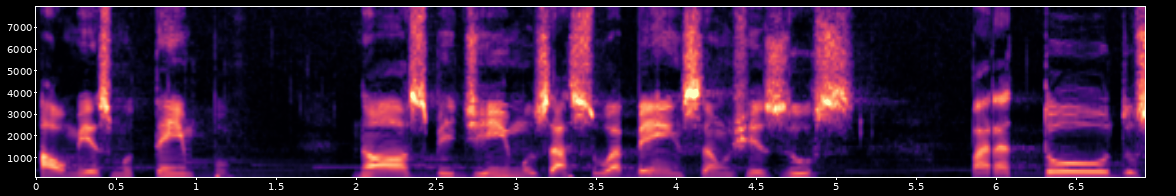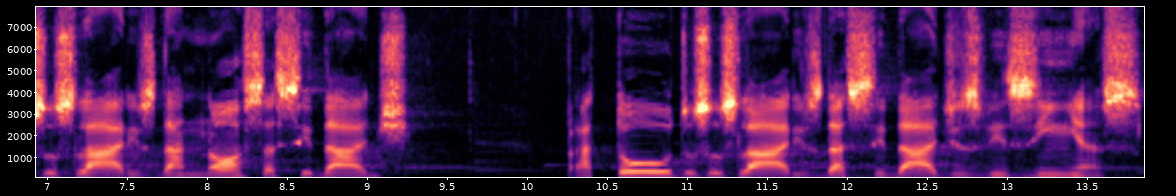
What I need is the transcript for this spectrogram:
Ao mesmo tempo, nós pedimos a sua bênção, Jesus, para todos os lares da nossa cidade, para todos os lares das cidades vizinhas,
